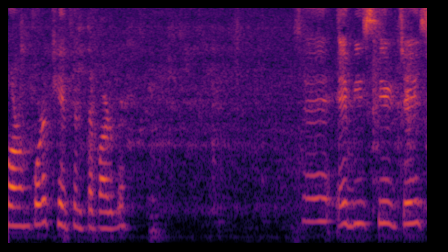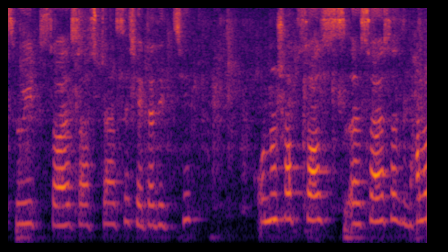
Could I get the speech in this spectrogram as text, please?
গরম করে খেয়ে ফেলতে পারবে। সে এবিসির যেই সুইট সয়া সসটা আছে সেটা দিচ্ছি। অন্য সব সস সয়া সস ভালো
